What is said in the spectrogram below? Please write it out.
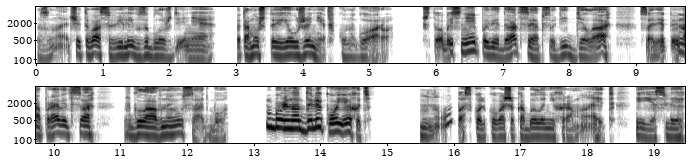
Значит, вас ввели в заблуждение, потому что ее уже нет в Кунагуаро. Чтобы с ней повидаться и обсудить дела, советую направиться в главную усадьбу. Больно далеко ехать. Ну, поскольку ваша кобыла не хромает, и если,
